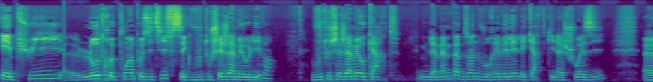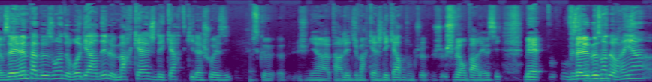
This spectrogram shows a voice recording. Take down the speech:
et puis, euh, l'autre point positif, c'est que vous touchez jamais au livre, vous touchez jamais aux cartes. Il n'a même pas besoin de vous révéler les cartes qu'il a choisies. vous n'avez même pas besoin de regarder le marquage des cartes qu'il a choisies puisque euh, Julien a parlé du marquage des cartes, donc je, vais en parler aussi. Mais vous avez besoin de rien,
